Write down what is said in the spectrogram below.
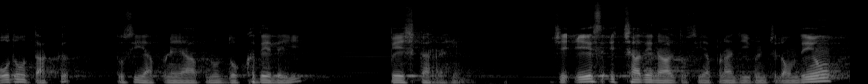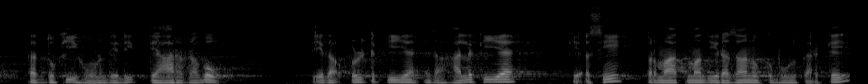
ਉਦੋਂ ਤੱਕ ਤੁਸੀਂ ਆਪਣੇ ਆਪ ਨੂੰ ਦੁੱਖ ਦੇ ਲਈ ਪੇਸ਼ ਕਰ ਰਹੇ ਹੋ। ਜੇ ਇਸ ਇੱਛਾ ਦੇ ਨਾਲ ਤੁਸੀਂ ਆਪਣਾ ਜੀਵਨ ਚਲਾਉਂਦੇ ਹੋ, ਤਾਂ ਦੁਖੀ ਹੋਣ ਦੇ ਲਈ ਤਿਆਰ ਰਹੋ। ਤੇ ਇਹਦਾ ਉਲਟ ਕੀ ਹੈ, ਇਹਦਾ ਹੱਲ ਕੀ ਹੈ ਕਿ ਅਸੀਂ ਪਰਮਾਤਮਾ ਦੀ ਰਜ਼ਾ ਨੂੰ ਕਬੂਲ ਕਰਕੇ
